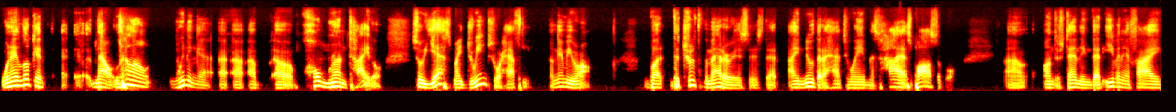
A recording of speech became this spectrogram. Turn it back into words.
when I look at uh, now, let alone winning a, a, a, a, home run title. So yes, my dreams were hefty. Don't get me wrong, but the truth of the matter is, is that I knew that I had to aim as high as possible uh, understanding that even if I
